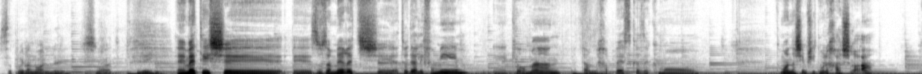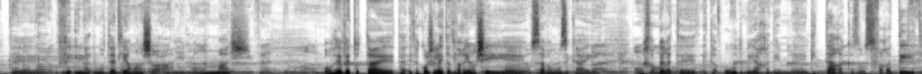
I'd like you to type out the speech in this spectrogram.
ספרי לנו על אה, היא? האמת היא שזו זמרת שאתה יודע, לפעמים אה, כאומן אתה מחפש כזה כמו, כמו אנשים שייתנו לך השראה. אה, והיא נותנת לי המון השראה, אני ממש אוהבת אותה, את, את הקול שלה, את הדברים שהיא אה, עושה במוזיקה, היא מחברת אה, את האוד ביחד עם אה, גיטרה כזו ספרדית,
